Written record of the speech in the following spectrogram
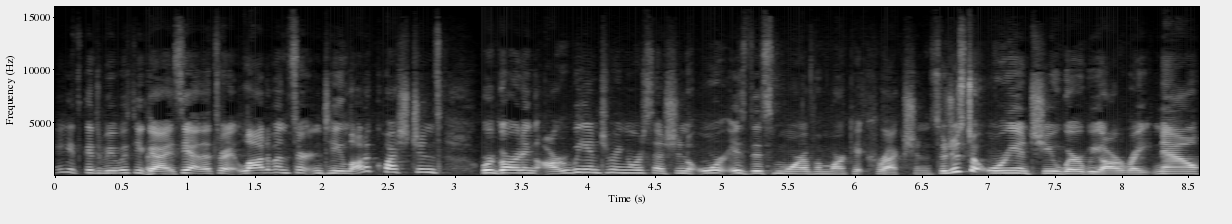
Hey, it's good to be with you guys. Yeah, that's right. A lot of uncertainty, a lot of questions regarding are we entering a recession or is this more of a market correction? So, just to orient you where we are right now,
